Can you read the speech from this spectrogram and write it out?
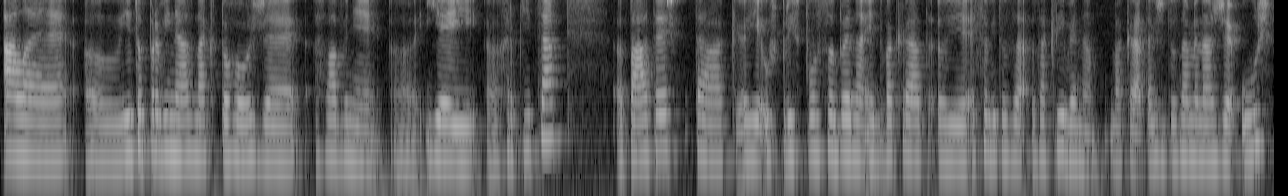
Ale uh, je to prvý náznak toho, že hlavne uh, jej uh, chrbtica, páteř, tak je už prispôsobená, je dvakrát, je esovito za, zakrivená dvakrát. Takže to znamená, že už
